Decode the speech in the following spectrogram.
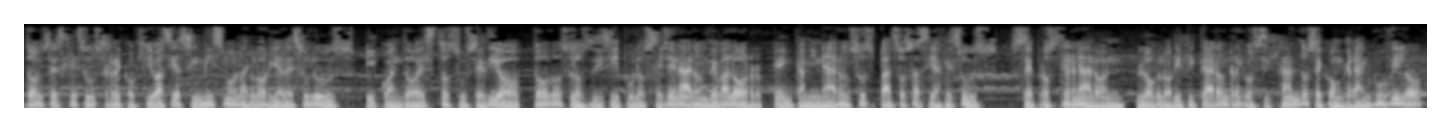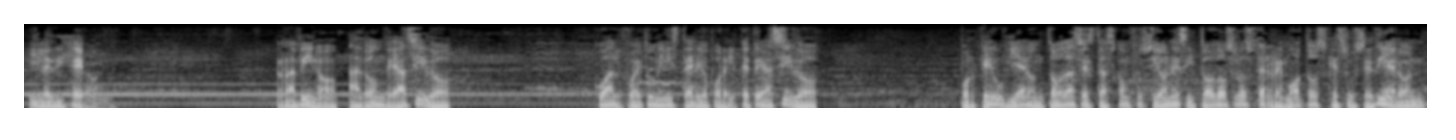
Entonces Jesús recogió hacia sí mismo la gloria de su luz, y cuando esto sucedió, todos los discípulos se llenaron de valor, encaminaron sus pasos hacia Jesús, se prosternaron, lo glorificaron regocijándose con gran júbilo, y le dijeron, Rabino, ¿a dónde has ido? ¿Cuál fue tu ministerio por el que te has ido? ¿Por qué hubieron todas estas confusiones y todos los terremotos que sucedieron?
